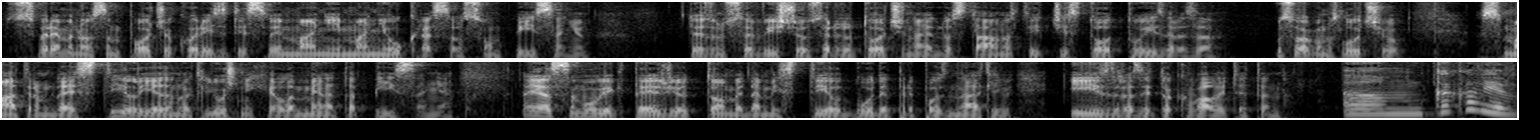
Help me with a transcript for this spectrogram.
S vremenom sam počeo koristiti sve manje i manje ukrasa u svom pisanju, te sam se više usredotočio na jednostavnost i čistotu izraza. U svakom slučaju, Smatram da je stil jedan od ključnih elemenata pisanja, a ja sam uvijek težio tome da mi stil bude prepoznatljiv i izrazito kvalitetan. Um, kakav je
